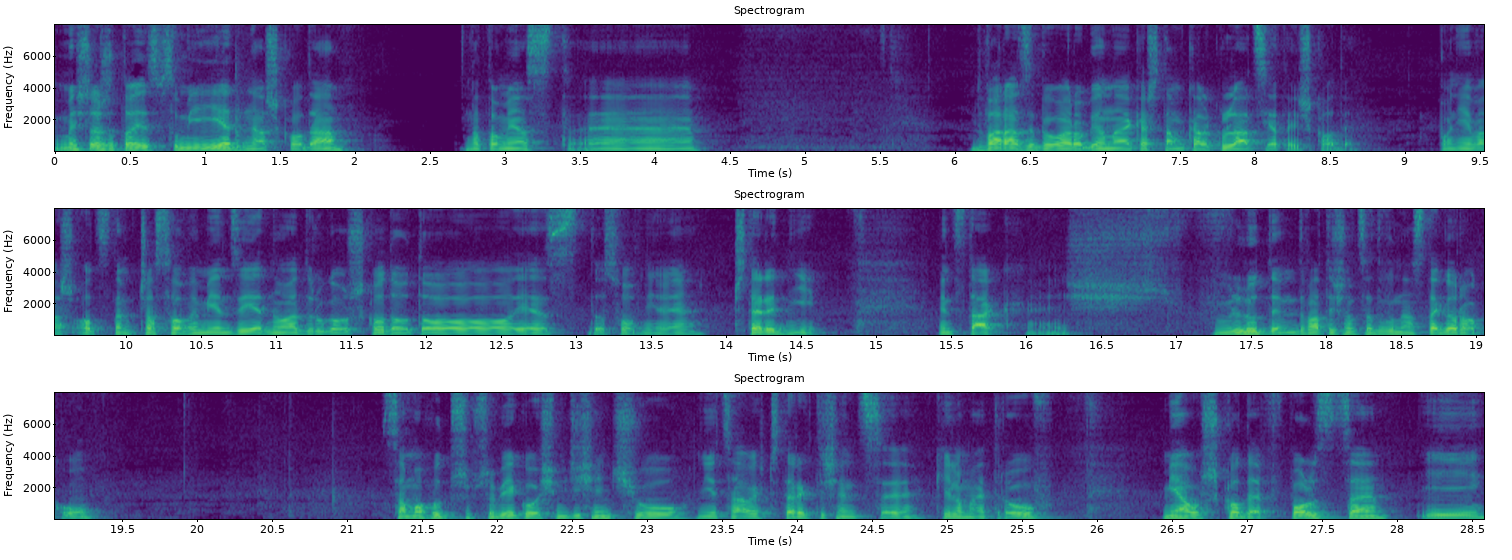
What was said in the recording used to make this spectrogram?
Myślę, że to jest w sumie jedna szkoda. Natomiast e, dwa razy była robiona jakaś tam kalkulacja tej szkody. Ponieważ odstęp czasowy między jedną a drugą szkodą to jest dosłownie 4 dni. Więc tak, e, w lutym 2012 roku Samochód przy przebiegu 80 niecałych 4000 km miał szkodę w Polsce i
